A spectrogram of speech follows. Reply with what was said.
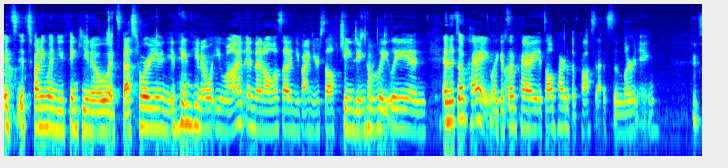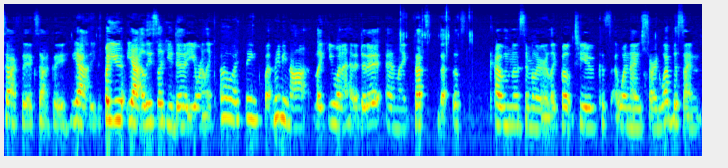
it's it's funny when you think you know what's best for you and you think you know what you want and then all of a sudden you find yourself changing completely and and it's okay like it's okay it's all part of the process and learning Exactly, exactly. Yeah, but you, yeah, at least like you did it. You weren't like, oh, I think, but maybe not. Like you went ahead and did it, and like that's that, that's. I'm in a similar like boat to you because when I started web design,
